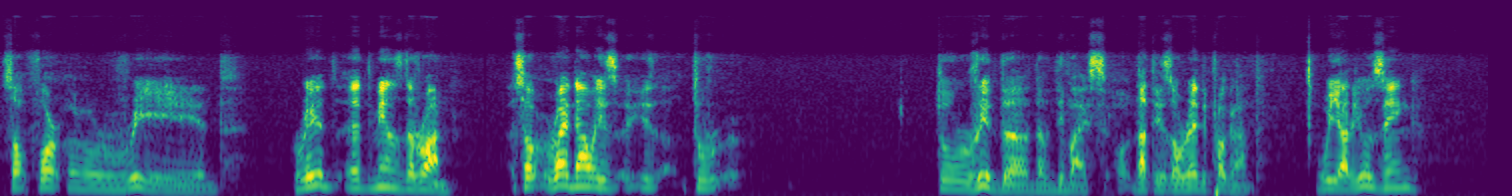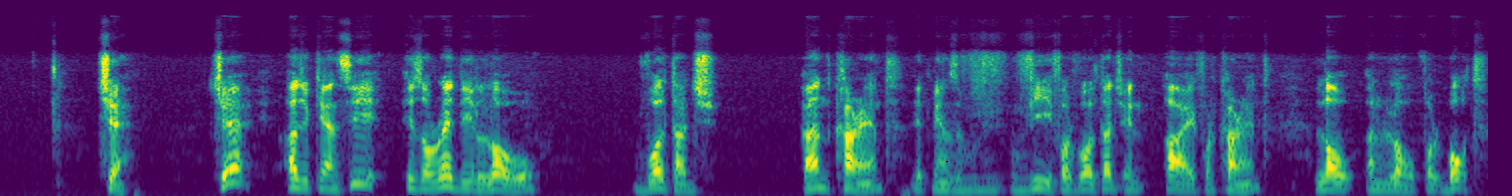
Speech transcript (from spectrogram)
So for read read it means the run. So right now is, is to to read the, the device that is already programmed. We are using che che as you can see is already low voltage and current. It means v for voltage and i for current. Low and low for both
